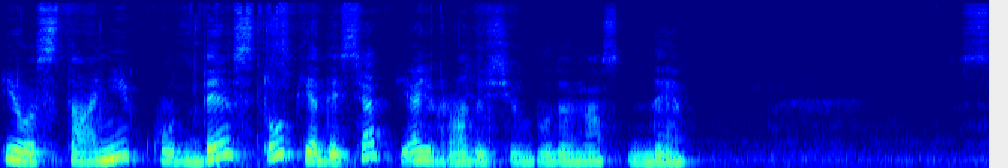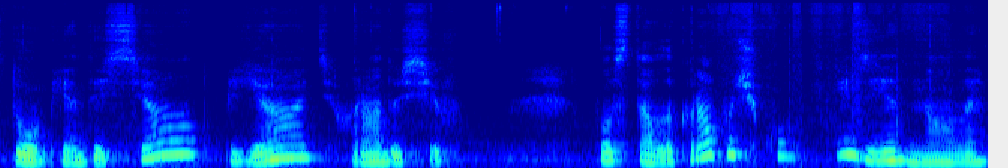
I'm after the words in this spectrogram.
І останній кут Д 155 градусів буде у нас Д. 155 градусів. Поставили крапочку і з'єднали.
